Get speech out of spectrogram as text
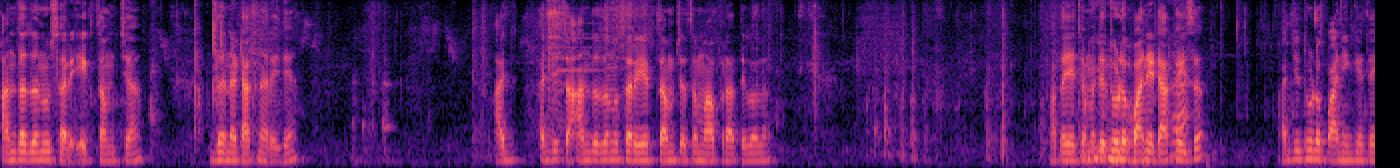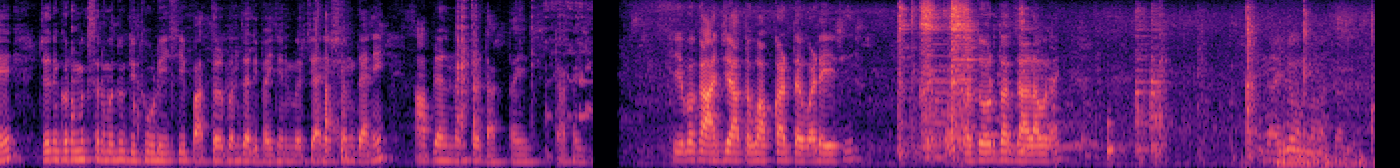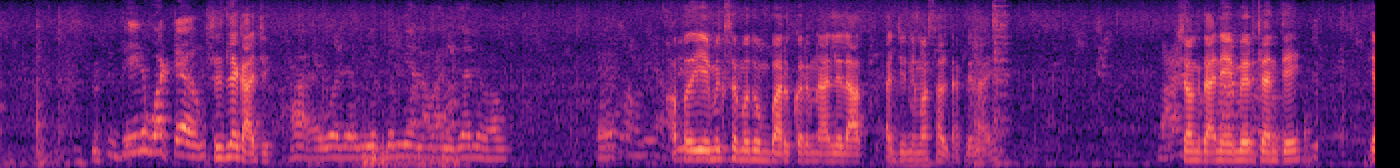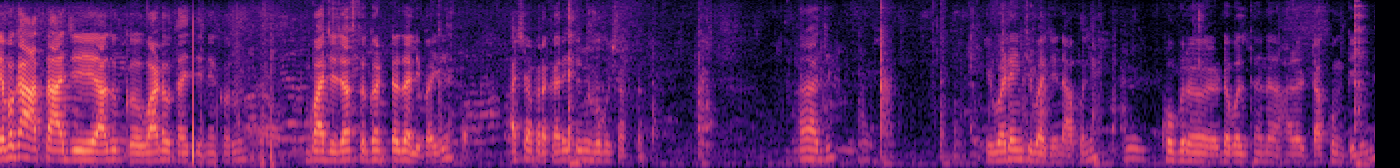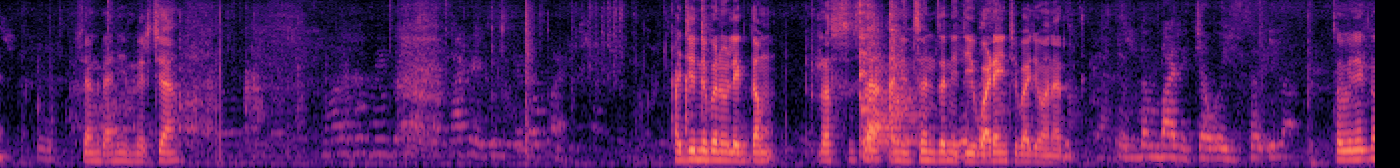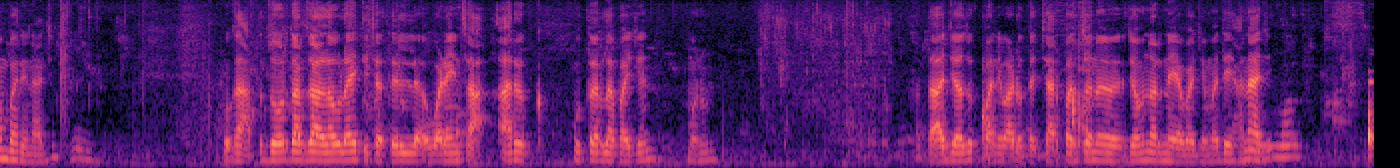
अंदाजानुसार एक चमचा धन टाकणार आहे त्या आज आजीचा अंदाजानुसार एक चमच्याचं माप राहते बघा. आता याच्यामध्ये थोडं पाणी टाकायचं. आजी थोडं पाणी घेत आहे जेणेकरून मिक्सरमधून ती थोडीशी पातळ पण झाली पाहिजे मिरची आणि शेंगदाणे आपल्याला नंतर टाकता येईल टाकायची. हे बघा आजी आता वाफ काढताय वड्याची. जोरदार जाळ वाट्या शिजले का आजी? वड्या एकदम मेनावानी झाले भाऊ. आता हे मिक्सर मधून बारीक करून आलेला आत- आजीने मसाला टाकलेला आहे. शेंगदाणे मिरच्या ते. हे बघा आता आजी अजून वाढवत आहे तिने करून. भाजी जास्त घट्ट झाली पाहिजे. अशा प्रकारे तुम्ही बघू शकता. हा आजी. ही वड्यांची भाजी ना आपण. खोबरं डबल थन हळद टाकून केली ना. शेंगदाणे मिरच्या. आजीने बनवली एकदम रस्सा आणि झणझणीत ही वड्यांची भाजी होणार एकदम वयचं चवीला. एकदम भारी ना आजी? बघा आता जोरदार जाळ लावलाय तिच्यातील वड्यांचा आरक उतरला पाहिजे म्हणून. आता आजी अजून पाणी वाढवत आहे चार पाच जण जेवणार नाही या भाजीमध्ये हा ना आजी? मग?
